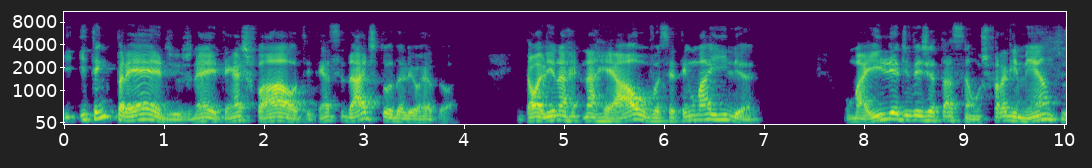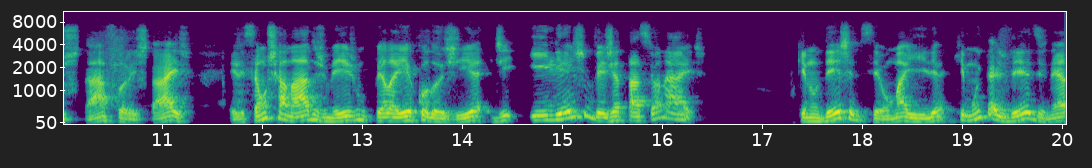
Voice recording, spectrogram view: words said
E, e, tem prédios, né? E tem asfalto, e tem a cidade toda ali ao redor. Então, ali na, na real, você tem uma ilha. Uma ilha de vegetação. Os fragmentos tá, florestais eles são chamados mesmo pela ecologia de ilhas vegetacionais, porque não deixa de ser uma ilha que muitas vezes né,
